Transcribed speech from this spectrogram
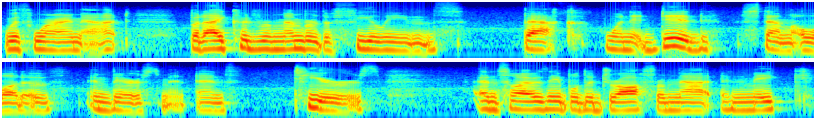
with where I'm at, but I could remember the feelings back when it did stem a lot of embarrassment and tears. And so I was able to draw from that and make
